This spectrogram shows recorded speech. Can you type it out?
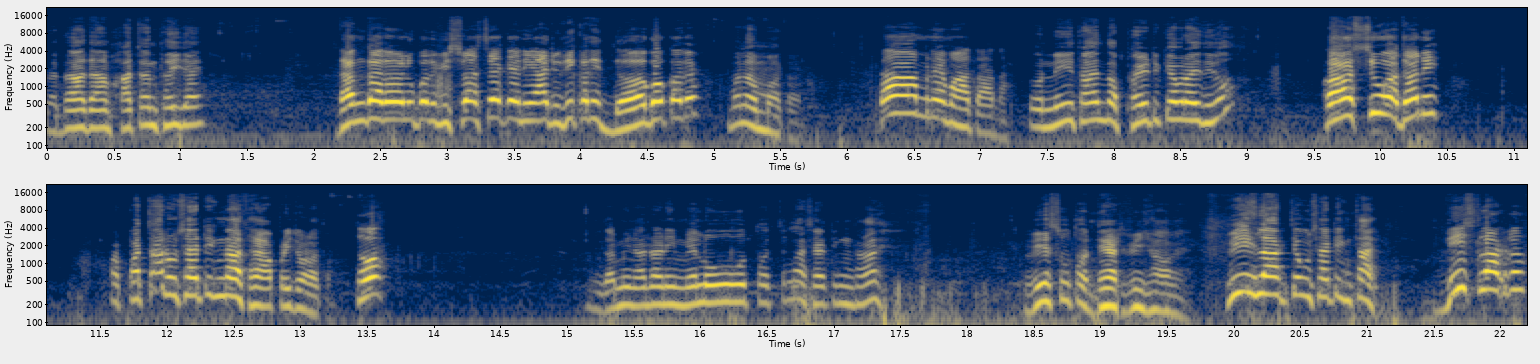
દાદા આમ હાચન થઈ જાય? રંગા રોયલ ઉપર વિશ્વાસ છે કે નહીં? આજ સુધી કદી દગો કરે મને માતા તમને માતાના. તો નહીં થાય તો ફાઈટ કેવરાઈ દીધો? કશું વધો નહીં? પચાસ પચાસનું સેટિંગ ના થાય આપણી જોડે તો. તો? જમીન અડાણી મેલું તો કેટલા સેટિંગ થાય? વીસું તો નેટ વીસ આવે. વીસ લાખ જેવું સેટિંગ થાય. વીસ લાખનું?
